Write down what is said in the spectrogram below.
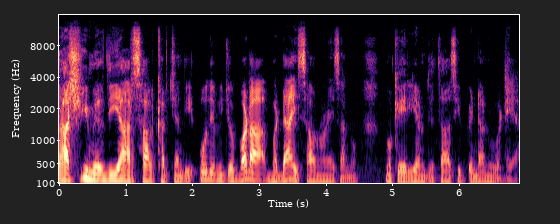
ਰਾਸ਼ੀ ਮਿਲਦੀ ਆ ਹਰ ਸਾਲ ਖਰਚਣ ਦੀ, ਉਹਦੇ ਵਿੱਚੋਂ ਬੜਾ ਵੱਡਾ ਹਿੱਸਾ ਉਹਨਾਂ ਨੇ ਸਾਨੂੰ ਮੁਕੇਰੀਆਂ ਨੂੰ ਦਿੱਤਾ, ਅਸੀਂ ਪਿੰਡਾਂ ਨੂੰ ਵਟਿਆ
